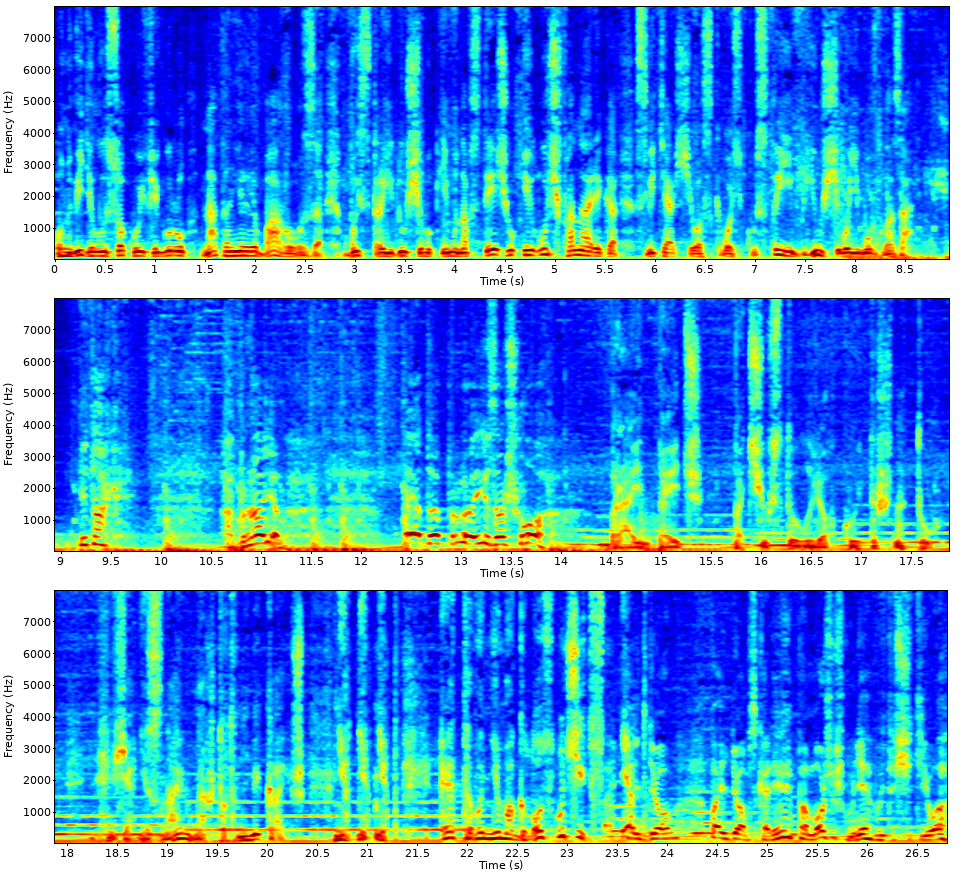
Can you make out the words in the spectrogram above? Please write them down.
он увидел высокую фигуру Натаниэля Барроуза, быстро идущего к нему навстречу, и луч фонарика, светящего сквозь кусты и бьющего ему в глаза. Итак, Брайан, это произошло. Брайан Пейдж почувствовал легкую тошноту. Я не знаю, на что ты намекаешь. Нет, нет, нет, этого не могло случиться. Нет. Пойдем, пойдем скорее, поможешь мне вытащить его.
